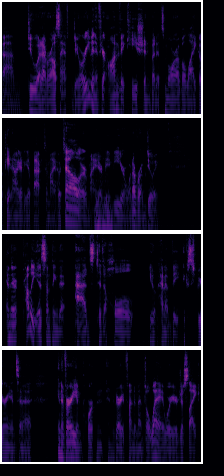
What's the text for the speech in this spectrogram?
um, do whatever else I have to do. Or even if you're on vacation, but it's more of a like, okay, now I got to get back to my hotel or my Mhm. Airbnb or whatever I'm doing. And there probably is something that adds to the whole, you know, kind of the experience in a in a very important and very fundamental way where you're just like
